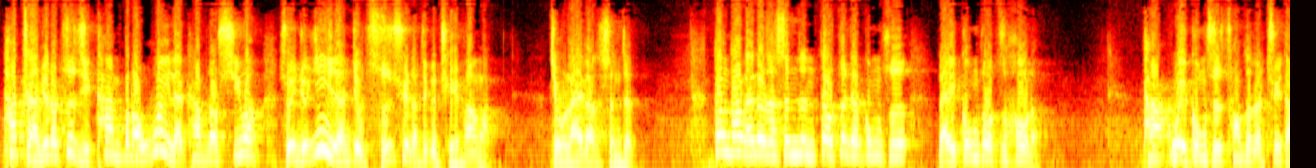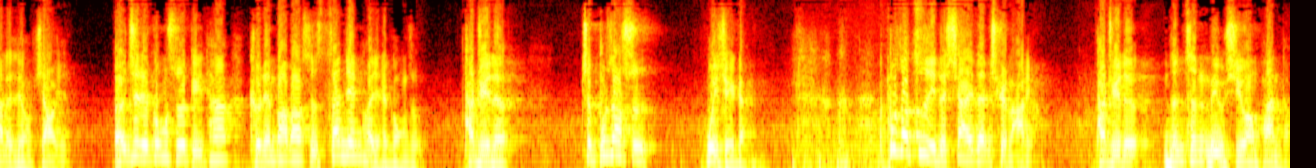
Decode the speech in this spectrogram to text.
他感觉到自己看不到未来，看不到希望，所以就毅然就辞去了这个铁饭碗，就来到了深圳。当他来到了深圳，到这家公司来工作之后呢，他为公司创造了巨大的这种效益，而这家公司给他可怜巴巴是三千块钱的工资。他觉得这不知道是为谁干。”不知道自己的下一站去哪里，他觉得人生没有希望盼头。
